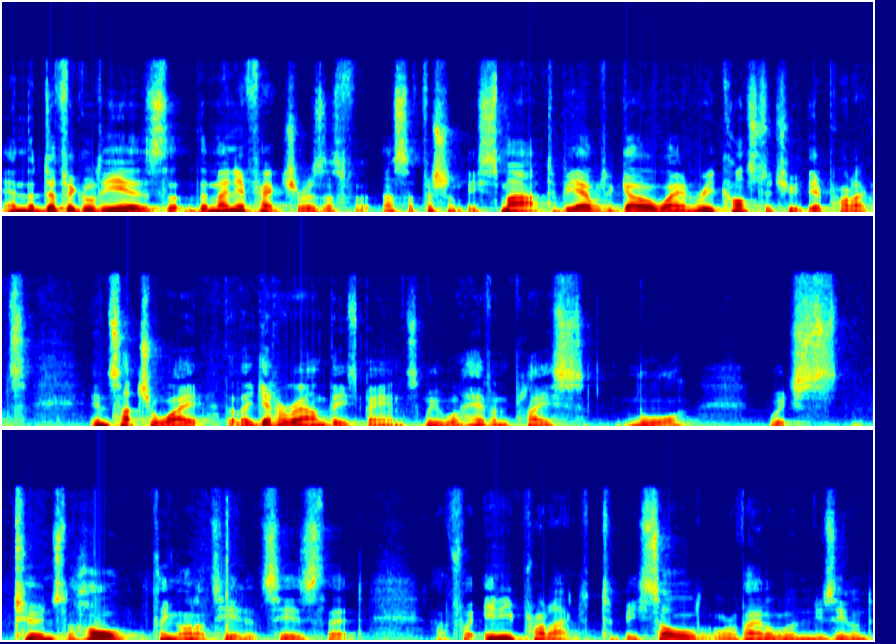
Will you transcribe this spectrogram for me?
And the difficulty is that the manufacturers are sufficiently smart to be able to go away and reconstitute their products in such a way that they get around these bans. We will have in place law which turns the whole thing on its head. It says that uh, for any product to be sold or available in New Zealand,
